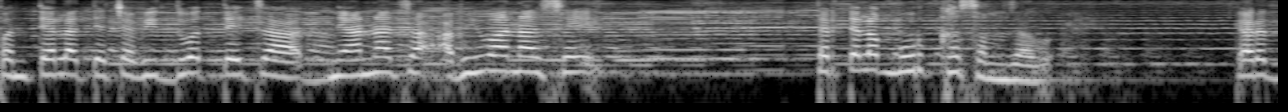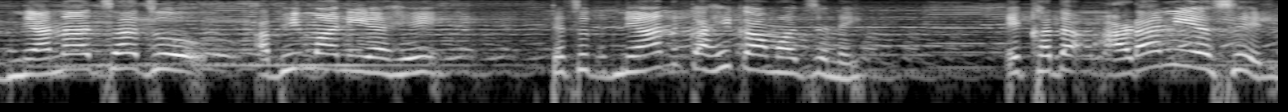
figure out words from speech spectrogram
पण त्याला त्याच्या विद्वत्तेचा ज्ञानाचा अभिमान असेल तर त्याला मूर्ख समजावं. कारण ज्ञानाचा जो अभिमानी आहे त्याचं ज्ञान काही कामाचं नाही. एखादा अडाणी असेल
